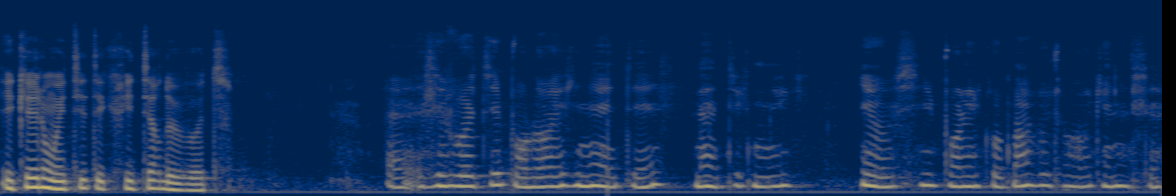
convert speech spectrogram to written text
Et quels ont été tes critères de vote? Euh, j'ai voté pour l'originalité, la technique et aussi pour les copains que tu reconnaissais.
